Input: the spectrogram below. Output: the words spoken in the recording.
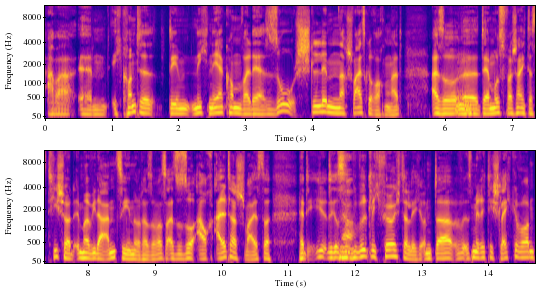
aber ähm, ich konnte dem nicht näher kommen, weil der so schlimm nach Schweiß gerochen hat. Also Mhm. äh, der muss wahrscheinlich das T-Shirt immer wieder anziehen oder sowas. Also so auch alter Schweiß. Da hätte ich, das Ja. ist wirklich fürchterlich und da ist mir richtig schlecht geworden.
